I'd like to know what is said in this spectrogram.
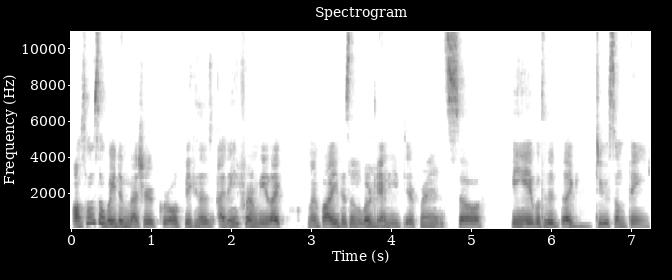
Also, as a way to measure growth because I think for me, like my body doesn't look Mhm. any different. So being able to like Mhm. do something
